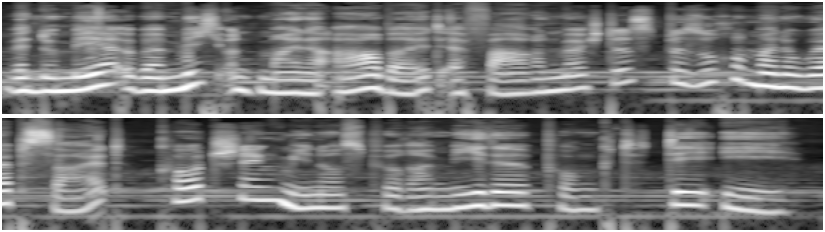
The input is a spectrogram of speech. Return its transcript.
Wenn du mehr über mich und meine Arbeit erfahren möchtest, besuche meine Website coaching-pyramide.de.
